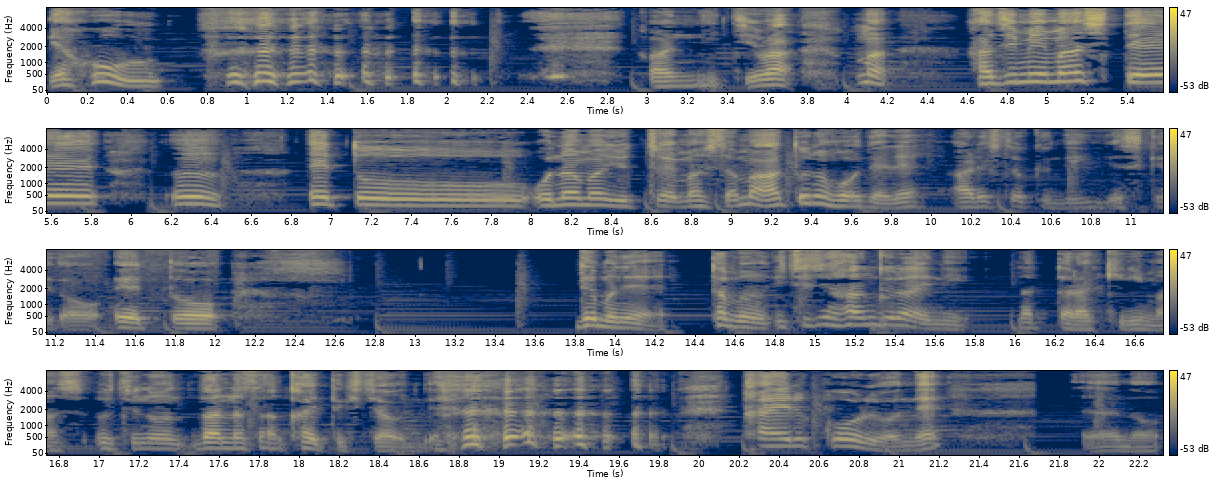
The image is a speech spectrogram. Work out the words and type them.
ヤッホー こんにちは。まあ、はじめまして。うん。えっと、お名前言っちゃいました。まあ、後の方でね、あれしとくんでいいんですけど、えっと、でもね、多分1時半ぐらいになったら切ります。うちの旦那さん帰ってきちゃうんで。カエルコールをね、あの、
